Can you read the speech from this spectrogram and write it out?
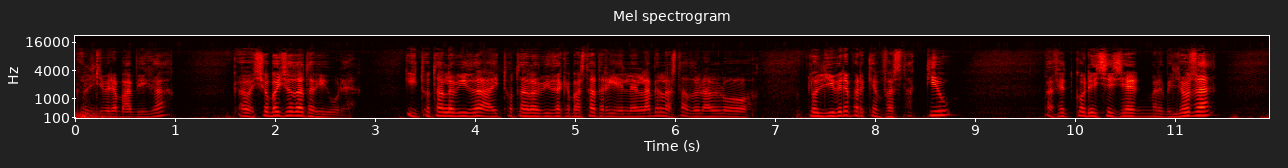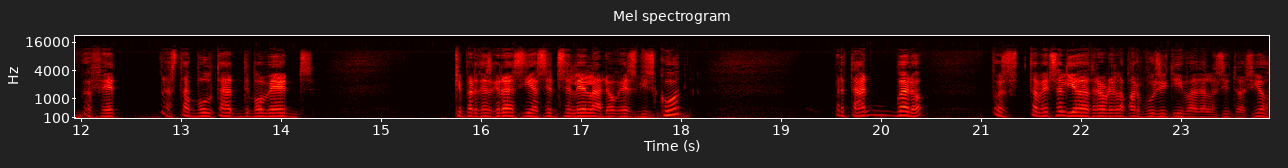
que el llibre m'amiga, que això m'ha ajudat a viure. I tota la vida, i tota la vida que m'ha estat traient l'ELA me l'està donant el llibre perquè em fa estar actiu, m'ha fet conèixer gent meravellosa, m'ha fet estar envoltat de moments que per desgràcia sense l'ELA no hagués viscut. Per tant, bueno, doncs, també se li ha de treure la part positiva de la situació.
